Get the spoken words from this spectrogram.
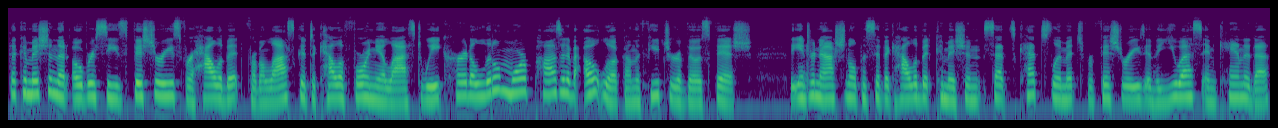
The commission that oversees fisheries for halibut from Alaska to California last week heard a little more positive outlook on the future of those fish. The International Pacific Halibut Commission sets catch limits for fisheries in the U.S. and Canada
